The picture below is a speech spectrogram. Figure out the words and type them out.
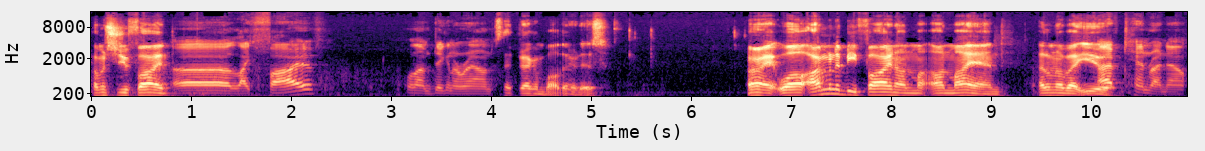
How much did you find? Uh, like five. While I'm digging around. It's that Dragon Ball. There it is. All right. Well, I'm gonna be fine on my on my end. I don't know about you. I have ten right now.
